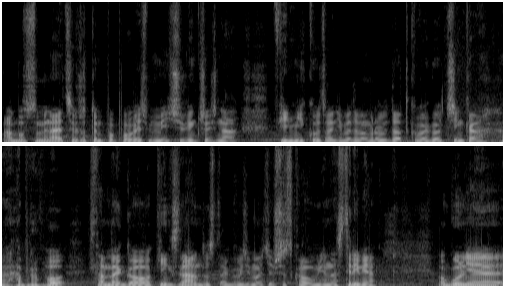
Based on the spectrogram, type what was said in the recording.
Albo w sumie nawet już o tym popowiedzmy, mieliście większość na filmiku, to nie będę wam robił dodatkowego odcinka a propos samego Kingslandu, z tego gdzie macie wszystko u mnie na streamie. Ogólnie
